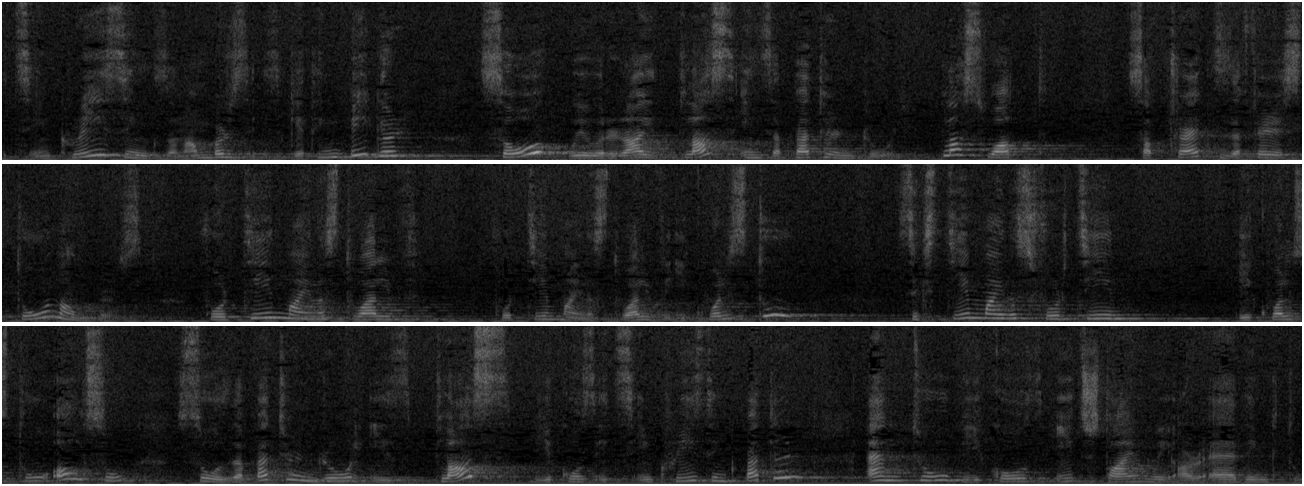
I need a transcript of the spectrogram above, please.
It's increasing, the numbers is getting bigger. So we will write plus in the pattern rule. Plus what? Subtract the first two numbers. 14 minus 12, 14 minus 12 equals 2. 16 minus 14 equals 2 also. So the pattern rule is plus because it's increasing pattern and 2 because each time we are adding 2.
